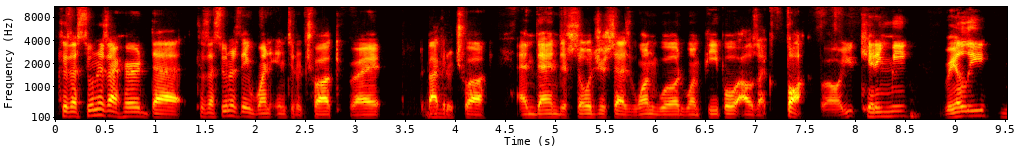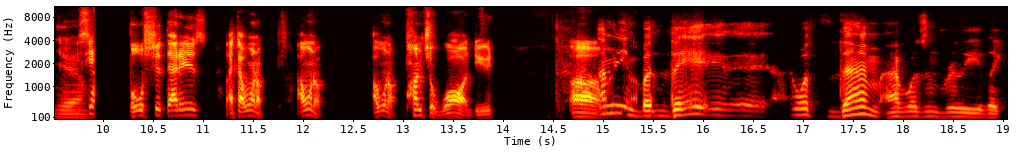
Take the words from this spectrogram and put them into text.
because as soon as I heard that, because as soon as they went into the truck, right, the back of the truck, and then the soldier says one world, one people, I was like, "Fuck, bro, are you kidding me? Really? Yeah. You see how bullshit that is? Like, I want to, I want to, I want to punch a wall, dude." Um, I mean, but they with them, I wasn't really like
